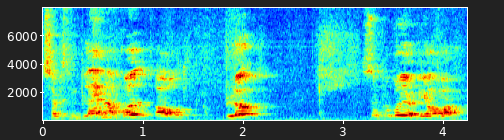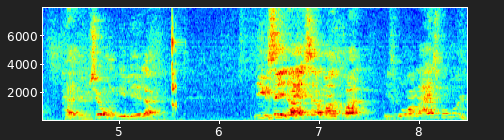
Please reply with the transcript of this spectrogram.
Så hvis man blander rød og blå, så bryder vi over per definition i lilla. I kan se, at der er ikke så meget grøn i fluoren. Der er en smule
